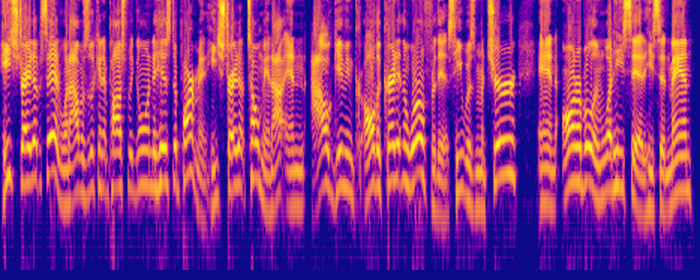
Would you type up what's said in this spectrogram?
he straight up said when I was looking at possibly going to his department, he straight up told me, and I and I'll give him all the credit in the world for this. He was mature and honorable in what he said. He said, "Man,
